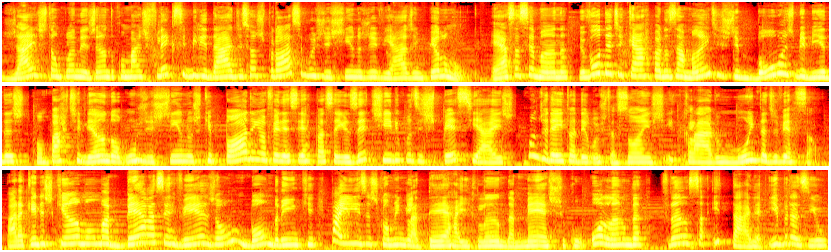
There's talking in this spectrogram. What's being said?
já estão planejando com mais flexibilidade seus próximos destinos de viagem pelo mundo. Essa semana eu vou dedicar para os amantes de boas bebidas, compartilhando alguns destinos que podem oferecer passeios etílicos especiais, com direito a degustações e, claro, muita diversão. Para aqueles que amam uma bela cerveja ou um bom drink, países como Inglaterra, Irlanda, México, Holanda, França, Itália e Brasil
